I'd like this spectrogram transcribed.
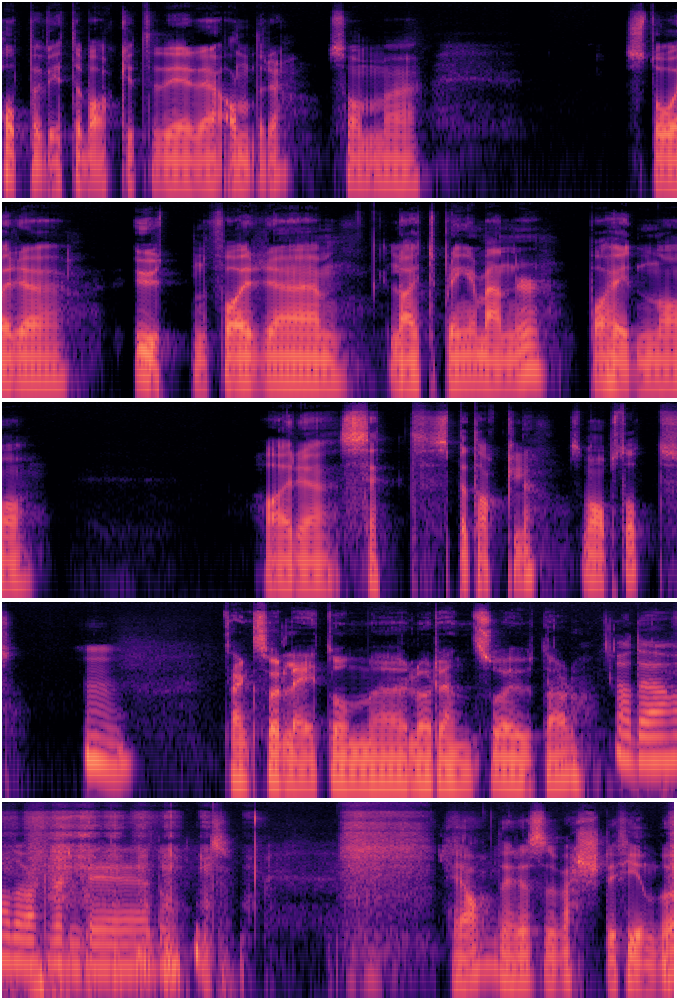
hopper vi tilbake til dere andre som uh, står eh, utenfor eh, Lightbringer Manor på høyden og har eh, sett spetakkelet som har oppstått. Mm. Tenk så leit om eh, Lorenzo er ute her, da. Ja, det hadde vært veldig dumt. Ja, deres verste fiende.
